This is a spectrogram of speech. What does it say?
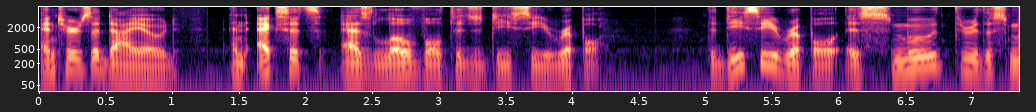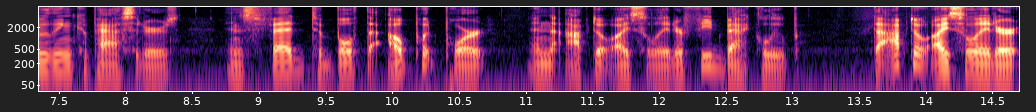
enters a diode and exits as low voltage DC ripple. The DC ripple is smoothed through the smoothing capacitors and is fed to both the output port and the opto-isolator feedback loop. The opto-isolator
